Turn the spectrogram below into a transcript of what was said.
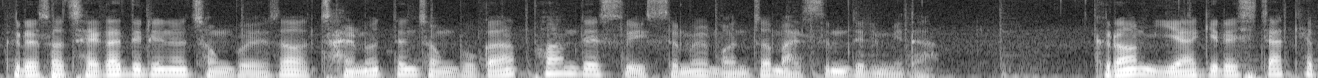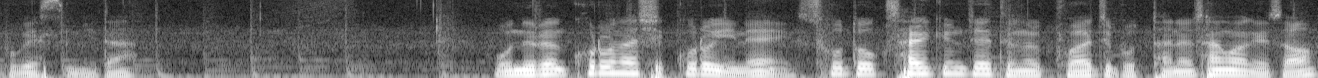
그래서 제가 드리는 정보에서 잘못된 정보가 포함될 수 있음을 먼저 말씀드립니다. 그럼 이야기를 시작해 보겠습니다. 오늘은 코로나19로 인해 소독, 살균제 등을 구하지 못하는 상황에서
